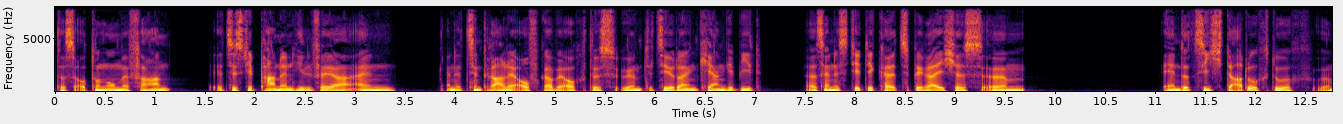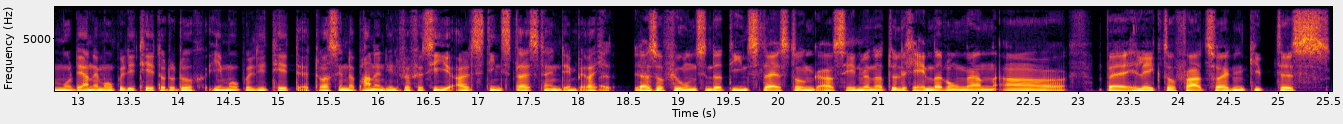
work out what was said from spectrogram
das autonome Fahren. Jetzt ist die Pannenhilfe ja ein, eine zentrale Aufgabe auch des ÖMTC oder ein Kerngebiet äh, seines Tätigkeitsbereiches. Ähm, Ändert sich dadurch durch moderne Mobilität oder durch E-Mobilität etwas in der Pannenhilfe für Sie als Dienstleister in dem Bereich? Äh, also für uns in der Dienstleistung äh, sehen wir natürlich Änderungen. Äh, bei Elektrofahrzeugen gibt es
